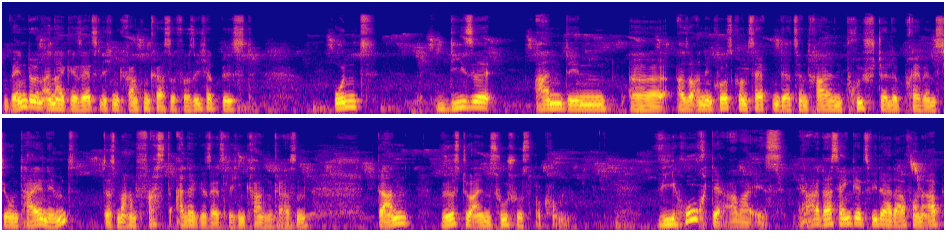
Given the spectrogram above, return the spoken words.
wenn du in einer gesetzlichen Krankenkasse versichert bist und diese an den, äh, also an den Kurskonzepten der zentralen Prüfstelle Prävention teilnimmt, das machen fast alle gesetzlichen Krankenkassen, dann wirst du einen Zuschuss bekommen. Wie hoch der aber ist, ja, das hängt jetzt wieder davon ab,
